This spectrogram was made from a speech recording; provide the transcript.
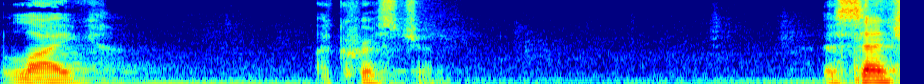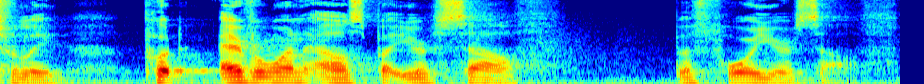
like a Christian. Essentially, put everyone else but yourself before yourself.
